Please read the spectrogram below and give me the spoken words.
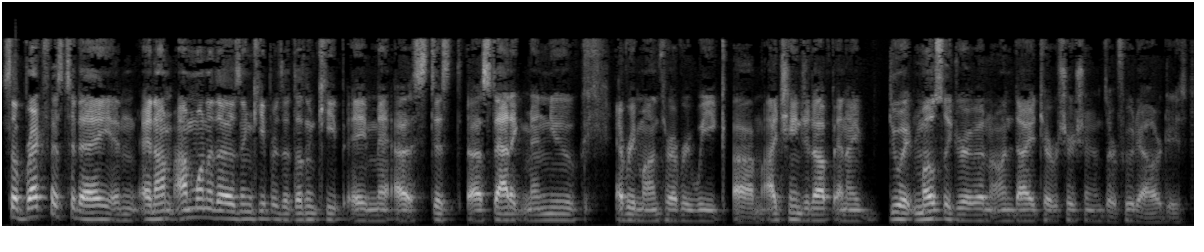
So breakfast today, and and I'm I'm one of those innkeepers that doesn't keep a, me, a, st a static menu every month or every week. Um, I change it up, and I do it mostly driven on dietary restrictions or food allergies.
